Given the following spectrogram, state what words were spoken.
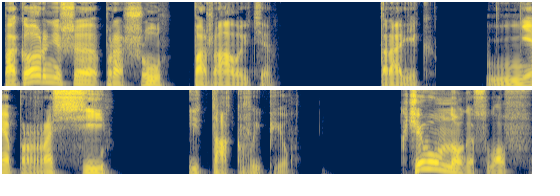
«Покорнейше прошу, пожалуйте». Трагик. «Не проси, и так выпью». «К чему много слов?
